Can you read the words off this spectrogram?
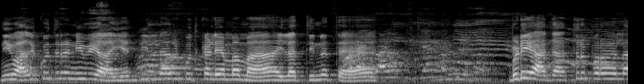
ನೀವು ಅಲ್ಲಿ ಕೂತ್ರೆ ನೀವು ಎದ್ದಿಲ್ಲಾದ್ರೂ ಕೂತ್ಕೊಳ್ಳಿ ಅಮ್ಮಮ್ಮ. ಇಲ್ಲ ತಿನ್ನುತ್ತೆ. ಬಿಡಿ, ಅದು ಹತ್ರ ಪರವಾಗಿಲ್ಲ.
